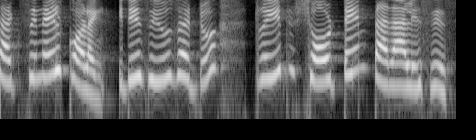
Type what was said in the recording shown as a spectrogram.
succinylcholine it is use to treat short time paralysis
